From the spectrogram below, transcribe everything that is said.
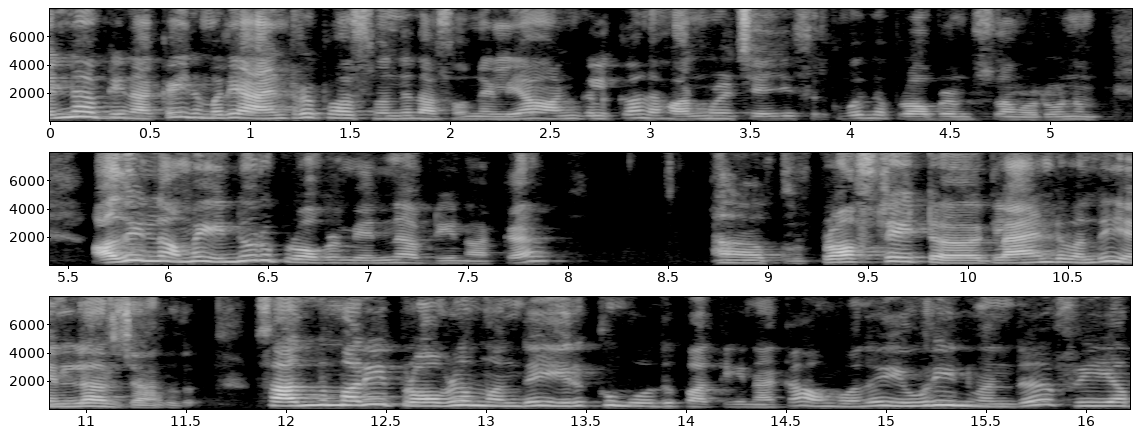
என்ன அப்படின்னாக்கா இந்த மாதிரி ஆண்ட்ரோபாஸ் வந்து நான் சொன்னேன் இல்லையா? ஆண்களுக்கு அந்த ஹார்மோனல் சேஞ்சஸ் இருக்கும்போது இந்த ப்ராப்ளம்ஸ்லாம் வரும்னு அது இல்லாமல் இன்னொரு ப்ராப்ளம் என்ன அப்படின்னாக்க ப்ராஸ்டேட் கிளாண்டு வந்து என்லார்ஜ் ஆகுது. ஸோ அந்த மாதிரி ப்ராப்ளம் வந்து இருக்கும்போது பார்த்தீங்கன்னாக்கா அவங்க வந்து யூரின் வந்து ஃப்ரீயாக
